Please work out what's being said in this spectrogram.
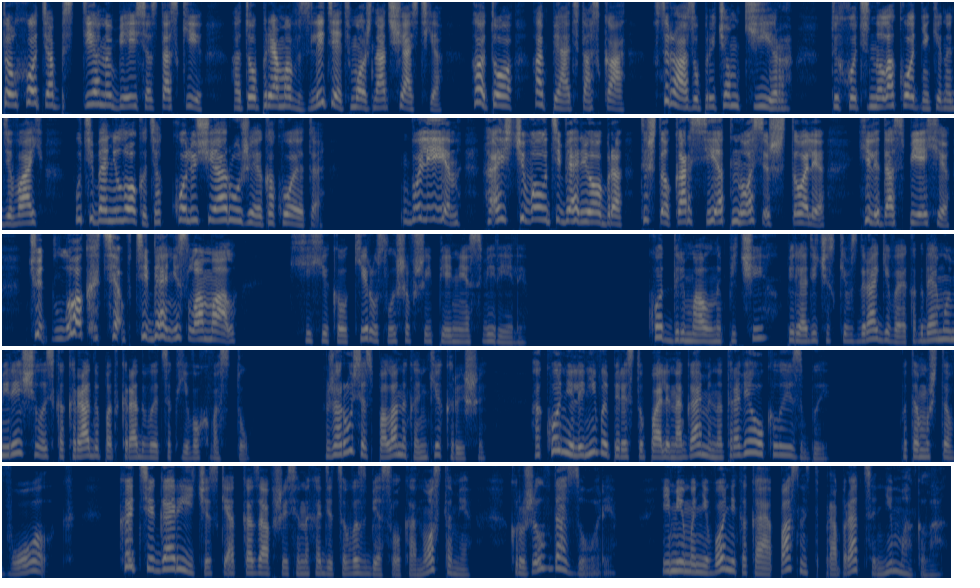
«То хоть об стену бейся с тоски, а то прямо взлететь можно от счастья, а то опять тоска, сразу причем Кир. Ты хоть налокотники надевай, у тебя не локоть, а колющее оружие какое-то. «Блин, а из чего у тебя ребра? Ты что, корсет носишь, что ли? Или доспехи? Чуть локоть об тебя не сломал!» — хихикал Кир, услышавший пение свирели. Кот дремал на печи, периодически вздрагивая, когда ему мерещилось, как Рада подкрадывается к его хвосту. Жаруся спала на коньке крыши, а кони лениво переступали ногами на траве около избы. Потому что волк, категорически отказавшийся находиться в избе с алконостами, — кружил в дозоре, и мимо него никакая опасность пробраться не могла.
